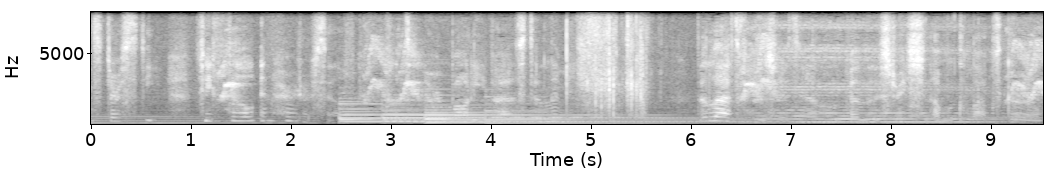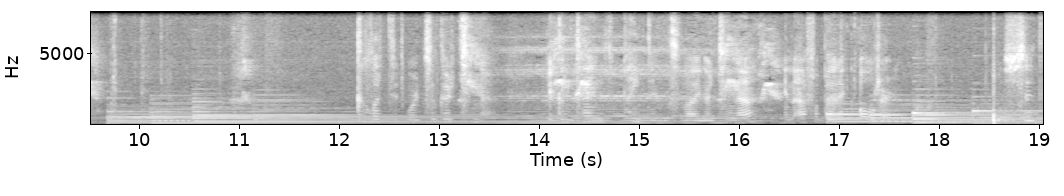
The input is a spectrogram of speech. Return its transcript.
Thirsty, she fell and hurt herself, putting her body past the limit. The last page is an illustration of a collapsed girl. Collected works of Guertena. It contains paintings by Guertena in alphabetic order. Should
